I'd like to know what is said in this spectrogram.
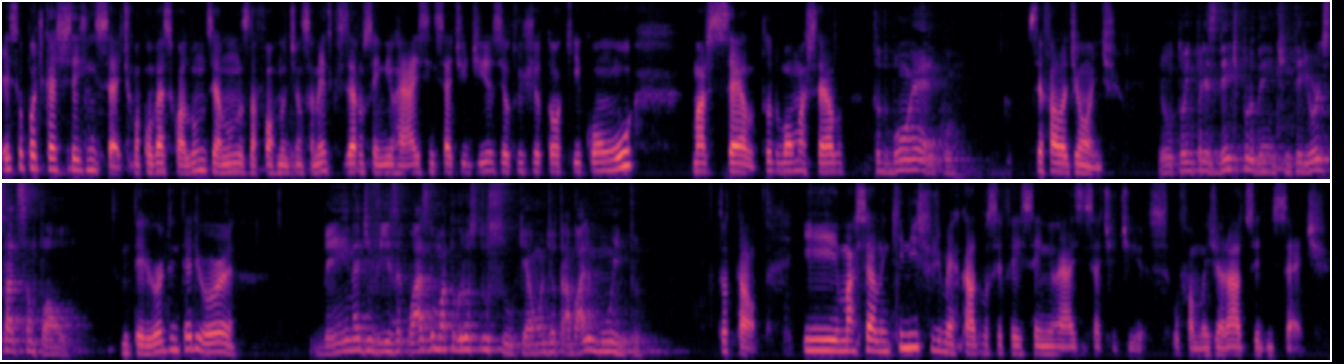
Esse é o podcast 6 em 7, uma conversa com alunos e alunas da Fórmula de Lançamento que fizeram 100 mil reais em 7 dias. E outro dia eu estou aqui com o Marcelo. Tudo bom, Marcelo? Tudo bom, Érico? Você fala de onde? Eu estou em Presidente Prudente, interior do estado de São Paulo. Interior do interior. Bem na divisa, quase do Mato Grosso do Sul, que é onde eu trabalho muito. Total. E, Marcelo, em que nicho de mercado você fez 100 mil reais em 7 dias? O famoso gerado seria em 7.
